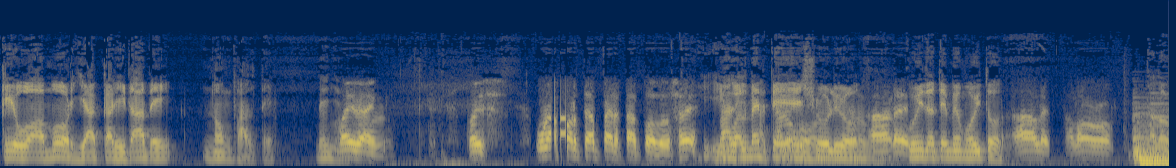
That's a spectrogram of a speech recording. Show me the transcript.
que o amor e a caridade non falte. Veña. Moi ben. Pois unha porta aperta a todos, eh? Igualmente, vale, Xulio, cuídateme moito. Vale, ata logo. Ata logo.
